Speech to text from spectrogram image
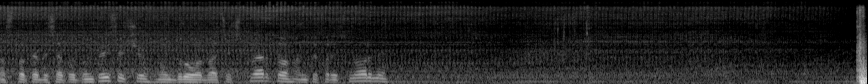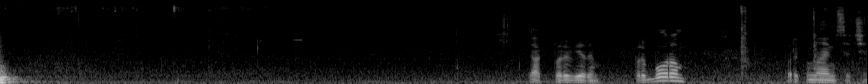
на 151 тисячу, 02.24, антифриз в нормі. Так, перевіримо прибором. Переконаємося, чи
